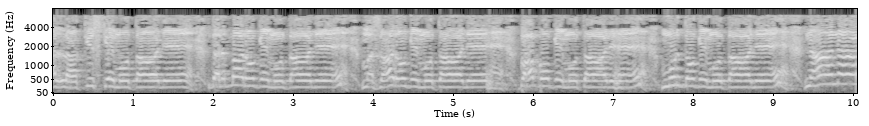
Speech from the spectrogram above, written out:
اللہ کس کے محتاج ہیں؟ درباروں کے محتاج ہیں، مزاروں کے محتاج ہیں، باپوں کے محتاج ہیں مردوں کے محتاج ہیں۔ نا نا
